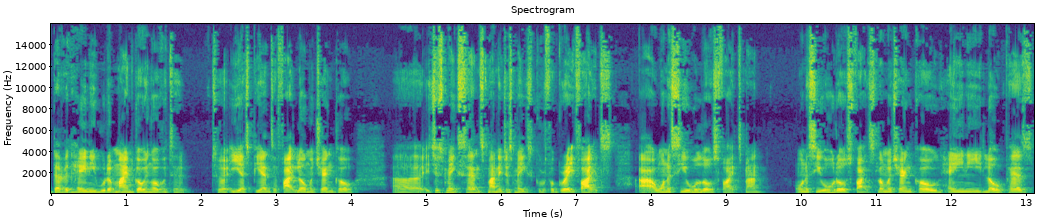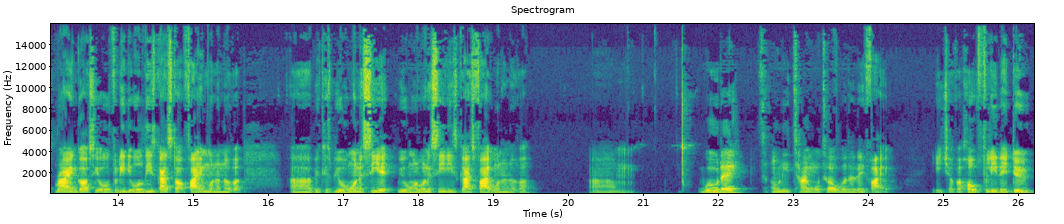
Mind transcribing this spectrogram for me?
Devin Haney wouldn't mind going over to, to ESPN to fight Lomachenko. Uh, it just makes sense, man. It just makes for great fights. I want to see all those fights, man. I want to see all those fights. Lomachenko, Haney, Lopez, Ryan Garcia. Hopefully all these guys start fighting one another. Uh, because we all want to see it. We all want to see these guys fight one another. Um, will they? Only time will tell whether they fight each other. Hopefully they do.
